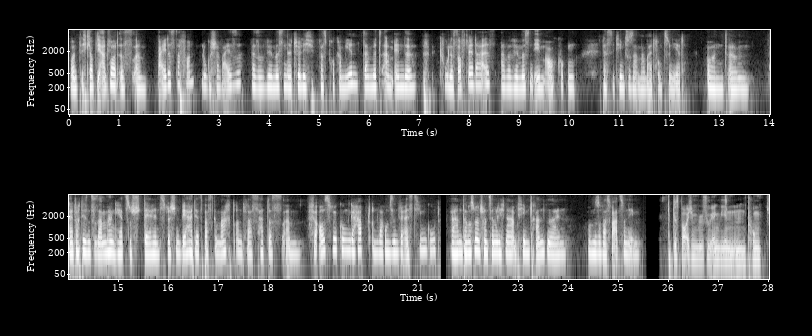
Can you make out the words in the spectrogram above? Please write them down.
Und ich glaube, die Antwort ist ähm, beides davon, logischerweise. Also wir müssen natürlich was programmieren, damit am Ende coole Software da ist, aber wir müssen eben auch gucken, dass die Teamzusammenarbeit funktioniert. Und ähm, einfach diesen Zusammenhang herzustellen zwischen wer hat jetzt was gemacht und was hat das ähm, für Auswirkungen gehabt und warum sind wir als Team gut, ähm, da muss man schon ziemlich nah am Team dran sein, um sowas wahrzunehmen. Gibt es bei euch im Review irgendwie einen Punkt,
